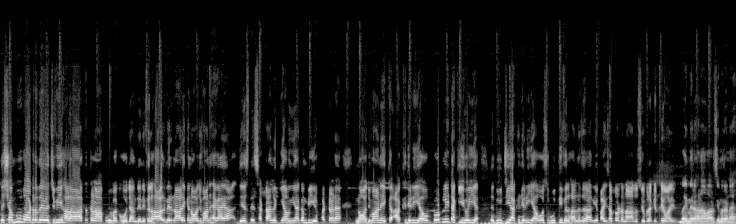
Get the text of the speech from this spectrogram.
ਤੇ ਸ਼ੰਭੂ ਬਾਰਡਰ ਦੇ ਵਿੱਚ ਵੀ ਹਾਲਾਤ ਤਣਾਅਪੂਰਵਕ ਹੋ ਜਾਂਦੇ ਨੇ। ਫਿਲਹਾਲ ਮੇਰੇ ਨਾਲ ਇੱਕ ਨੌਜਵਾਨ ਹੈਗਾ ਆ ਜਿਸ ਦੇ ਸੱਟਾਂ ਲੱਗੀਆਂ ਹੋਈਆਂ ਗੰਭੀਰ ਫੱਟੜ ਹੈ। ਨੌਜਵਾਨ ਇੱਕ ਅੱਖ ਜਿਹੜੀ ਆ ਉਹ ਟੋਟਲੀ ਢੱਕੀ ਹੋਈ ਹੈ ਤੇ ਦੂਜੀ ਅੱਖ ਜਿਹੜੀ ਆ ਉਹ ਸਬੂਤੀ ਫਿਲਹਾਲ ਨਜ਼ਰ ਆ ਰਹੀ ਹੈ। ਭਾਈ ਸਾਹਿਬ ਤੁਹਾਡਾ ਨਾਮ ਦੱਸਿਓ ਪਹਿਲਾਂ ਕਿੱਥੇ ਆਏ ਹੋ? ਬਾਈ ਮੇਰਾ ਨਾਮ ਹਰਸਿਮਰਨ ਹੈ।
